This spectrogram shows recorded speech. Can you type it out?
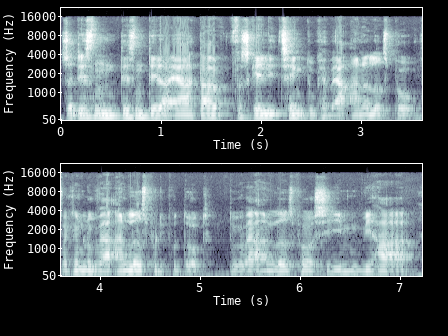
Så det er, sådan, det er sådan det, der er. Der er forskellige ting, du kan være anderledes på. For eksempel, du kan være anderledes på dit produkt. Du kan være anderledes på at sige, at vi har,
